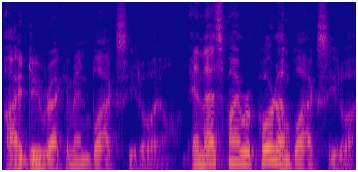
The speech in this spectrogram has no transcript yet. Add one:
I do recommend black seed oil. And that's my report on black seed oil.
